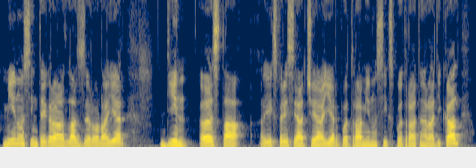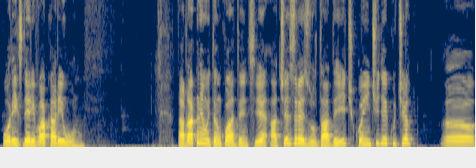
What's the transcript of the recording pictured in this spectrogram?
minus integrala de la 0 la ier din ăsta expresia aceea ier pătrat minus x pătrat în radical, ori x derivat care e 1. Dar dacă ne uităm cu atenție, acest rezultat de aici coincide cu cel uh,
